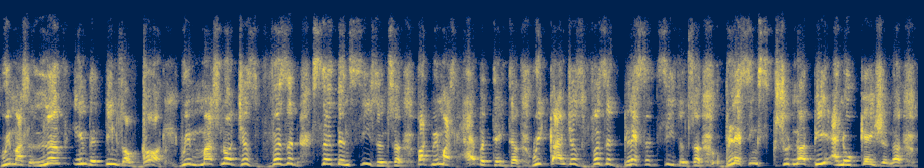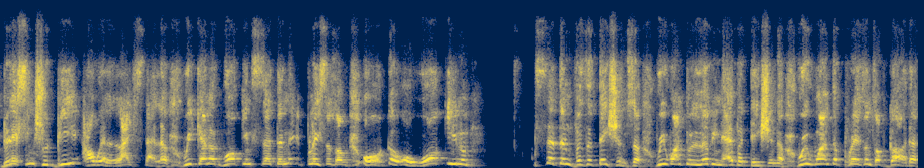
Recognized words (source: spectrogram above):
We must live in the things of God. We must not just visit certain seasons, uh, but we must habitate. Uh, we can't just visit blessed seasons. Uh, blessings should not be an occasion. Blessing should be our lifestyle. We cannot walk in certain places of or, or walk in certain visitations. Uh, we want to live in habitation. Uh, we want the presence of God. Uh,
